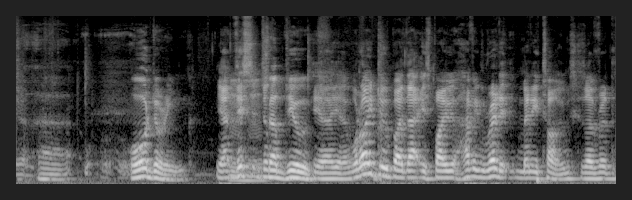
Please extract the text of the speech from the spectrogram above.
yeah. uh, ordering, Yeah, this is the, subdued. yeah, yeah. What I do by that is by having read it many times because I've read the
